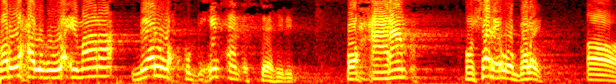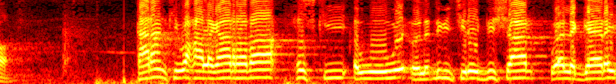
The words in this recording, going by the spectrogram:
mar waxaa lagula imaanaa meel wax ku bixin aan astaahilin oo xaaraan ah oon sharci u ogolayn qaraankii waxaa lagaa rabaa xuskii awoowe oo la dhigi jiray bishaan waa la gaaray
